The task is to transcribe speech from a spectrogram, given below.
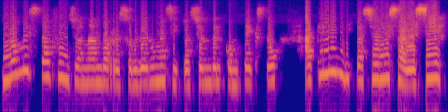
no me está funcionando a resolver una situación del contexto, aquí la invitación es a decir,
